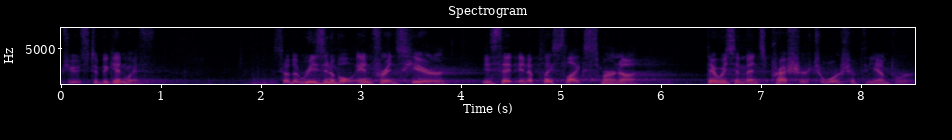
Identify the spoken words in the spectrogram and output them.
Jews to begin with. So the reasonable inference here is that in a place like Smyrna, there was immense pressure to worship the emperor.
